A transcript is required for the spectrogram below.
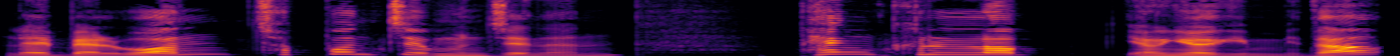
레벨 1 첫 번째 문제는 팬클럽 영역입니다.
